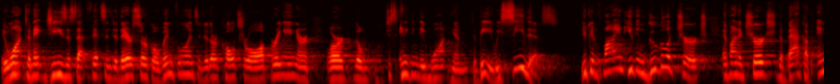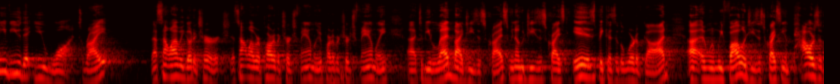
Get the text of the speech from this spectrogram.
They want to make Jesus that fits into their circle of influence, into their cultural upbringing, or, or the, just anything they want him to be. We see this. You can find, you can Google a church and find a church to back up any view that you want, right? That's not why we go to church. That's not why we're part of a church family. We're part of a church family uh, to be led by Jesus Christ. We know who Jesus Christ is because of the Word of God. Uh, and when we follow Jesus Christ, He empowers us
